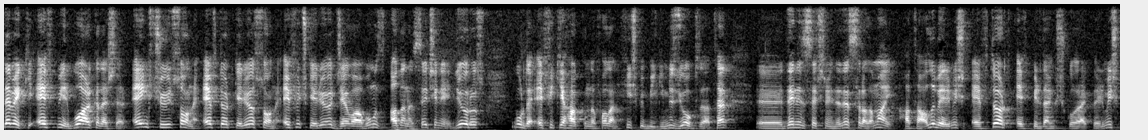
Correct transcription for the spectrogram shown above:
Demek ki F1 bu arkadaşların en küçüğü, sonra F4 geliyor, sonra F3 geliyor. Cevabımız Adana seçeneği diyoruz. Burada F2 hakkında falan hiçbir bilgimiz yok zaten. Ee, Denizli seçeneğinde de sıralama hatalı verilmiş. F4 F1'den küçük olarak verilmiş.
